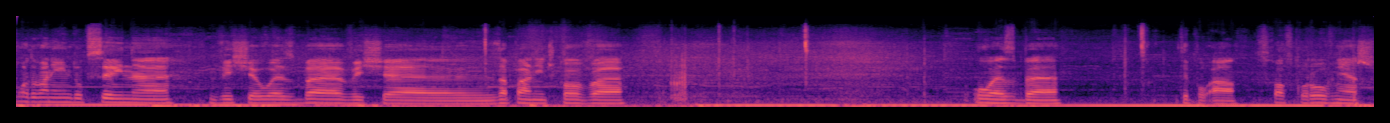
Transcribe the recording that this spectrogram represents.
Ładowanie indukcyjne, wyjście USB, wyjście zapalniczkowe, USB typu A w schowku również.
